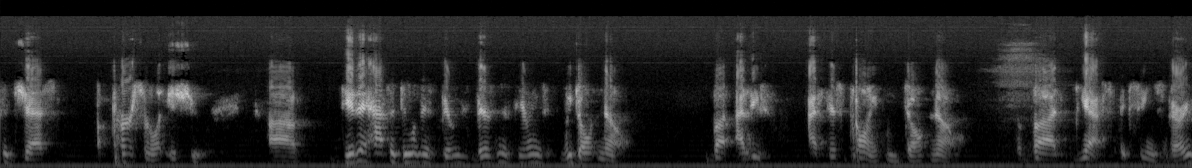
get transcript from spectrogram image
suggests a personal issue. Uh, did it have to do with his business dealings? We don't know. But at least at this point, we don't know. But yes, it seems very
